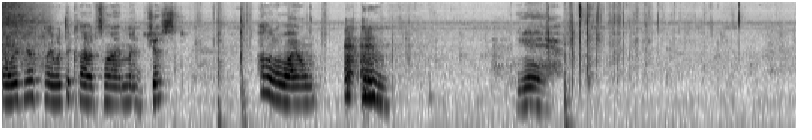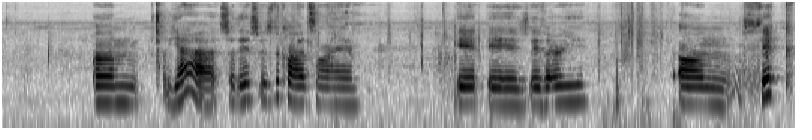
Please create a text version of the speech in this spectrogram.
And we're going to play with the cloud slime just a little while. yeah. Um, yeah, so this is the cloud slime. It is a very um, thick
